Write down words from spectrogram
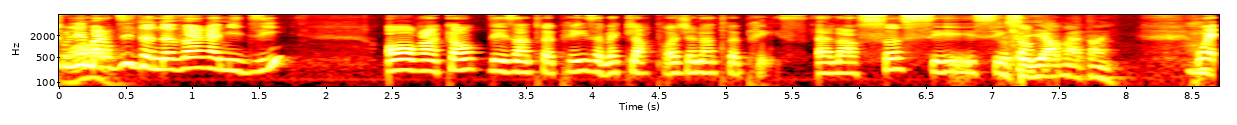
tous les mardis de 9h à midi, on rencontre des entreprises avec leur projet d'entreprise. Alors ça, c'est... Ça, c'est hier matin. Oui.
